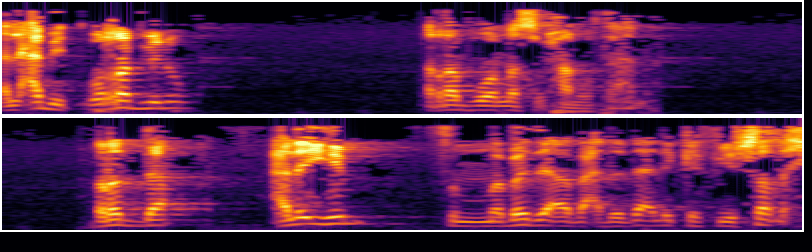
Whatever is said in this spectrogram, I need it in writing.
العبد والرب منه؟ الرب هو الله سبحانه وتعالى. رد عليهم ثم بدأ بعد ذلك في شرح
